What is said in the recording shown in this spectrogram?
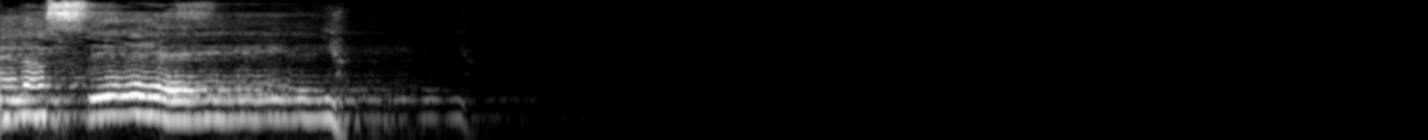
can I say?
